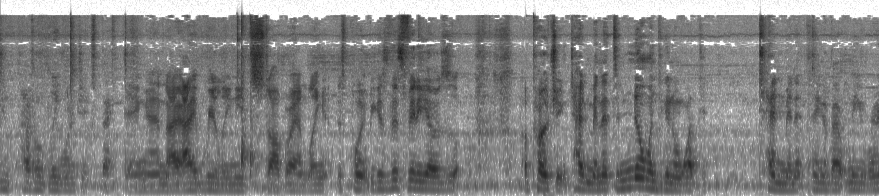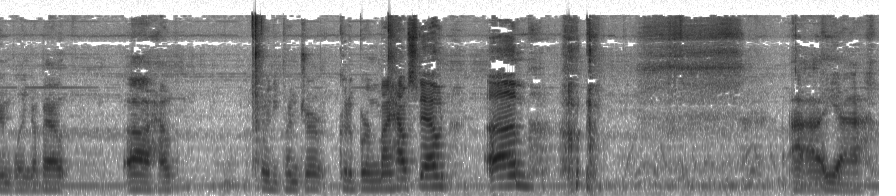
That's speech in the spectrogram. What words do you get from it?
you probably weren't expecting, and I, I, really need to stop rambling at this point because this video is approaching 10 minutes, and no one's gonna watch a 10 minute thing about me rambling about uh, how 3D printer could have burned my house down. Um, uh, yeah,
